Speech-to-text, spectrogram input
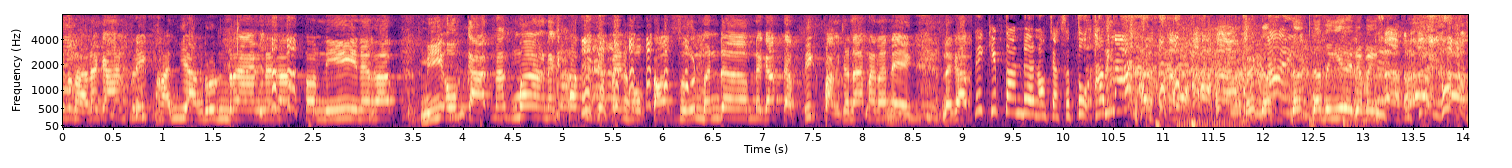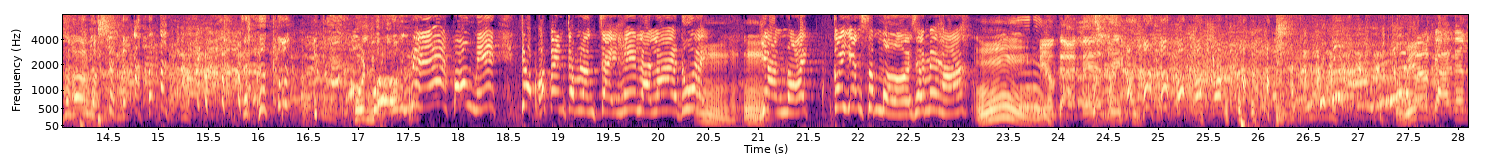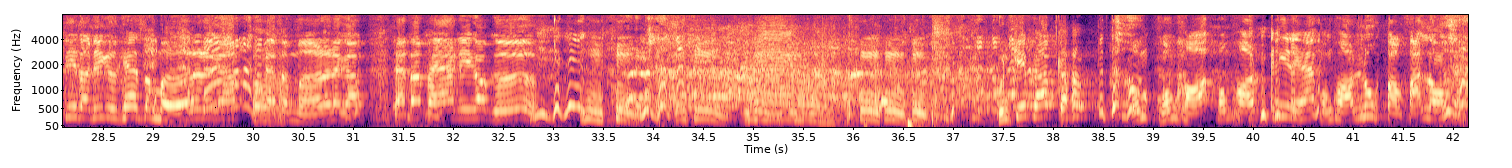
สถานการณ์พลิกผันอย่างรุนแรงนะครับ ตอนนี้นะครับ มีโอกาสมากๆนะครับ ที่จะเป็น 6 ต่อ 0 เหมือนเดิมนะครับ แต่พลิกฝั่งชนะเท่านั้นเองนะครับ พี่กิฟตอนเดินออกจากสตูทำหน้าเดินเดินเดินเดินไปอย่างนี้เลยเดินไปอย่างนี้คุณป้องแม่ป้องนี้กลับมาเป็นกำลังใจให้ลาล่าด้วยอืมอืมอย่างน้อยก็ยังเสมอใช่ไหมคะ อืมมีโอกาสได้เต็มที่ มีโอกาสเต็ม ที่ตอนนี้คือแค่เสมอแล้วนะครับแค่เสมอแล้วนะครับ แต่ถ้าแพ้นี่ก็คือ คุณกิฟต์ครับครับ ผมผมขอผมขอไอ้นี่เลยฮะผมขอลูกตอกฝาโลงหน่อย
